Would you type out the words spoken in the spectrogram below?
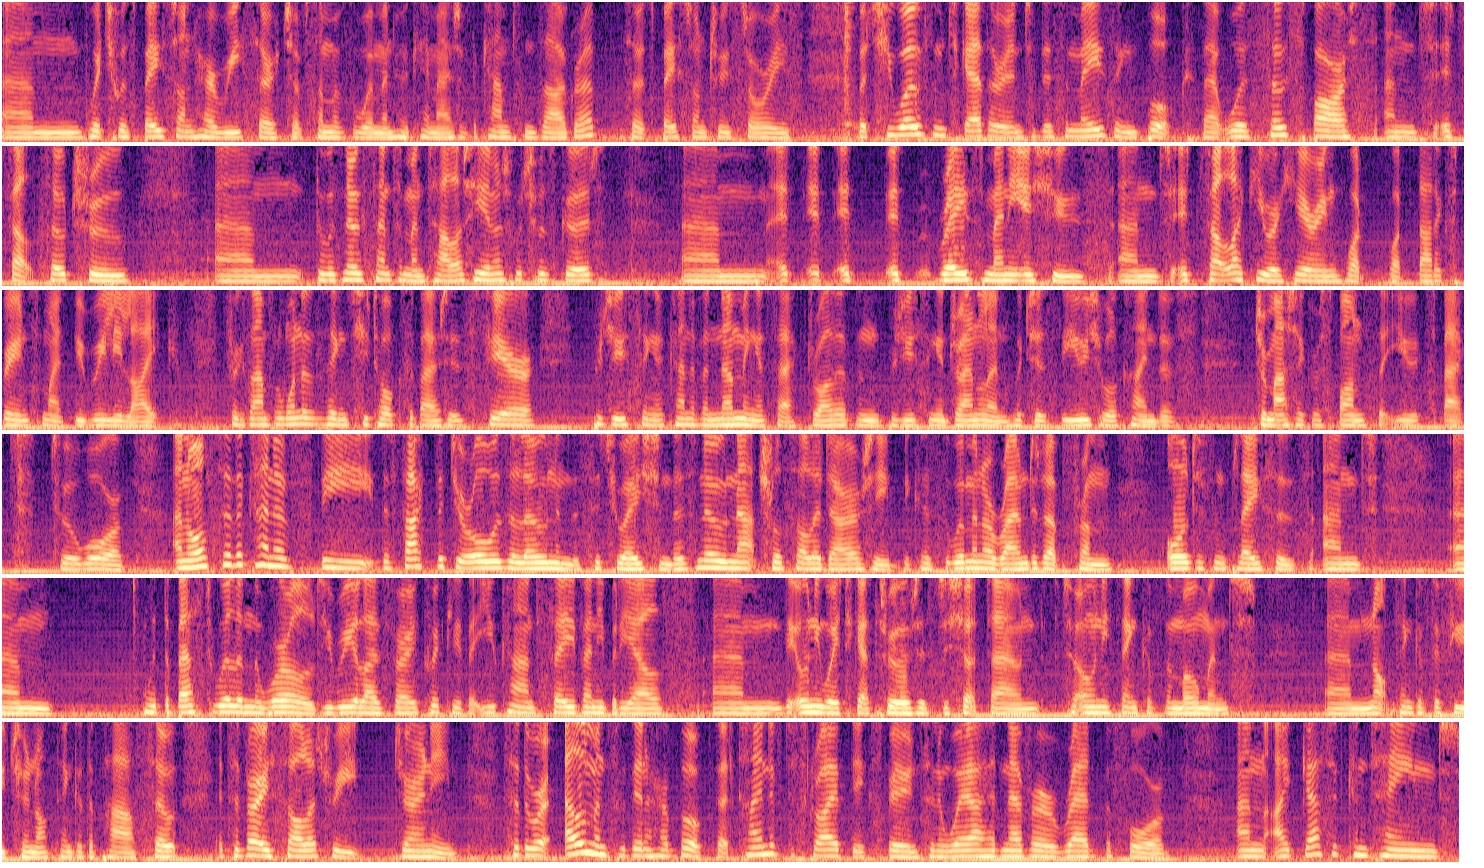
um, which was based on her research of some of the women who came out of the camps in Zagreb. So it's based on true stories. But she wove them together into this amazing book that was so sparse and it felt so true. Um, there was no sentimentality in it, which was good. Um, it, it, it, it raised many issues and it felt like you were hearing what, what that experience might be really like. For example, one of the things she talks about is fear producing a kind of a numbing effect rather than producing adrenaline, which is the usual kind of dramatic response that you expect to a war. And also the kind of the the fact that you're always alone in the situation. There's no natural solidarity because the women are rounded up from all different places and um, with the best will in the world, you realize very quickly that you can't save anybody else. Um, the only way to get through it is to shut down, to only think of the moment, um, not think of the future, not think of the past. So it's a very solitary journey. So there were elements within her book that kind of described the experience in a way I had never read before. And I guess it contained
